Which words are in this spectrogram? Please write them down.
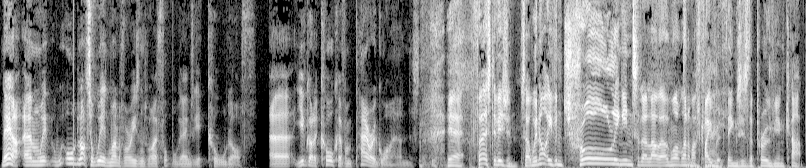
Now, um, with, with all, lots of weird wonderful reasons why football games get called off. Uh, you've got a corker from Paraguay, I understand. Yeah, first division. So we're not even trawling into the lower. One one of my favourite things is the Peruvian Cup,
